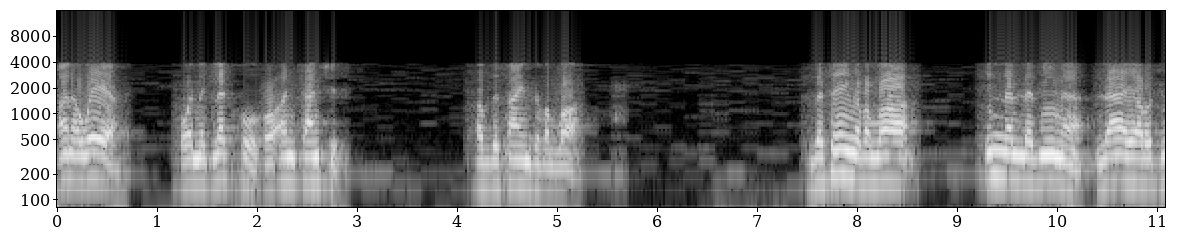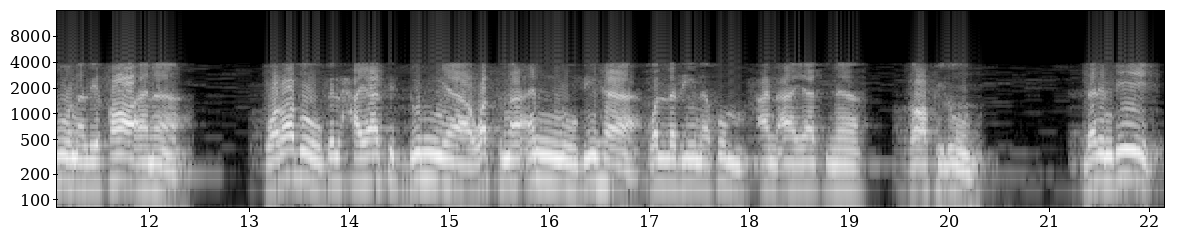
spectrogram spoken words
unaware or neglectful or unconscious of the signs of Allah. The saying of Allah, إن الذين لا يرجون لقاءنا ورضوا بالحياة الدنيا واطمأنوا بها والذين هم عن آياتنا غافلون That indeed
